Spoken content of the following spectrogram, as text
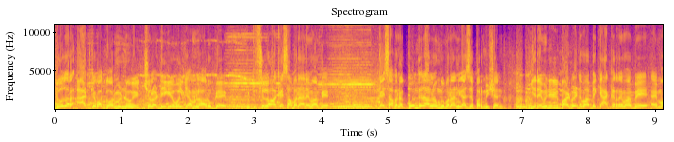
2008 के बाद गवर्नमेंट हो गई। चलो ठीक है, बोल के हम लोग रुक गए। फिर दूसरे लोग कैसा बना रहे वहाँ पे? कैसा बना? कौन दे रहा लोगों को बनाने का परमिशन ये रेवेन्यू डिपार्टमेंट वहाँ पे क्या कर रहे हैं वहाँ पे? एम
